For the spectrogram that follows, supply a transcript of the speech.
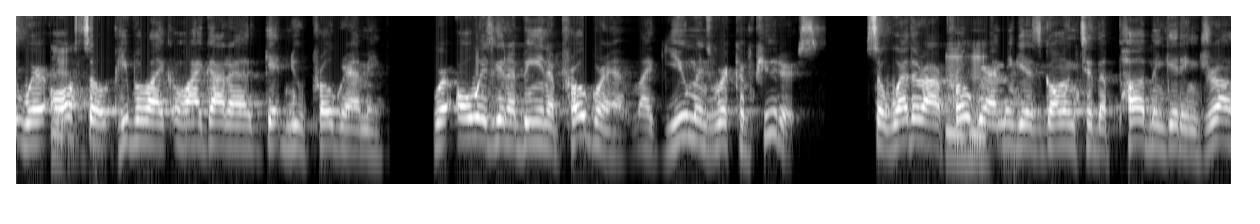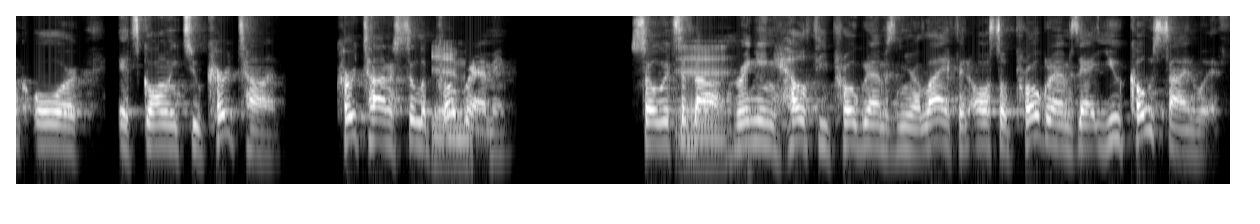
we're Yeah. also people like, oh, I gotta get new programming. We're always gonna be in a program. Like humans, we're computers. So whether our Mhm. programming is going to the pub and getting drunk or it's going to Kirtan, Kirtan is still a Yeah. programming. So it's Yeah. about bringing healthy programs in your life and also programs that you co-sign with,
